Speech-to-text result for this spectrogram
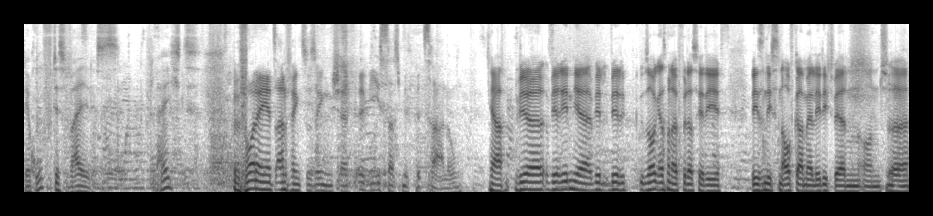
Der Ruf des Waldes. Vielleicht. Bevor der jetzt anfängt zu singen, Chef, äh, wie ist das mit Bezahlung? Ja, wir, wir reden hier, wir, wir sorgen erstmal dafür, dass hier die wesentlichsten Aufgaben erledigt werden und äh,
